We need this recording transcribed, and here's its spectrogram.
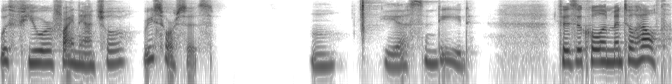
with fewer financial resources. Mm, yes, indeed. Physical and mental health.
